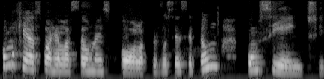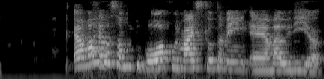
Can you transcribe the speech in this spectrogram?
Como que é a sua relação na escola por você ser tão consciente? É uma relação muito boa, por mais que eu também é, a maioria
